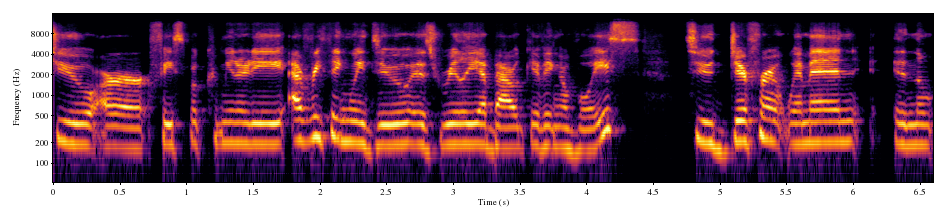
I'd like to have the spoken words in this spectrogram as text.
to our facebook community. Everything we do is really about giving a voice to different women in the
